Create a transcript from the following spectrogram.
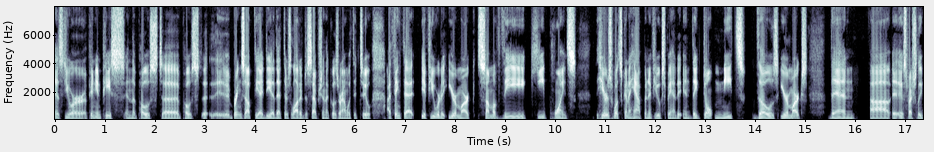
as your opinion piece in the post uh, post uh, it brings up the idea that there's a lot of deception that goes around with it too i think that if you were to earmark some of the key points here's what's going to happen if you expand it and they don't meet those earmarks then uh, especially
